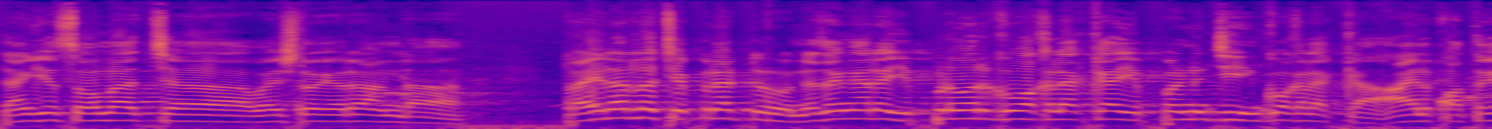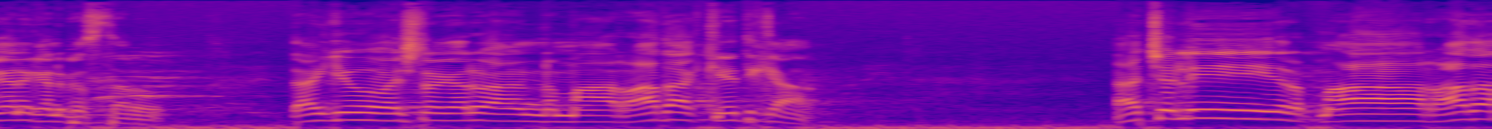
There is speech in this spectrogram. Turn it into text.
Thank you so much Vaishnav గారు. అండ్ ట్రైలర్లో చెప్పినట్టు నిజంగానే ఇప్పటి వరకు ఒక లెక్క ఇప్పటి నుంచి ఇంకొక లెక్క. ఆయన కొత్తగానే కనిపిస్తారు. థ్యాంక్ యూ వైష్ణవ్ గారు. అండ్ మా రాధా కేతిక. యాక్చువల్లీ మా రాధా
